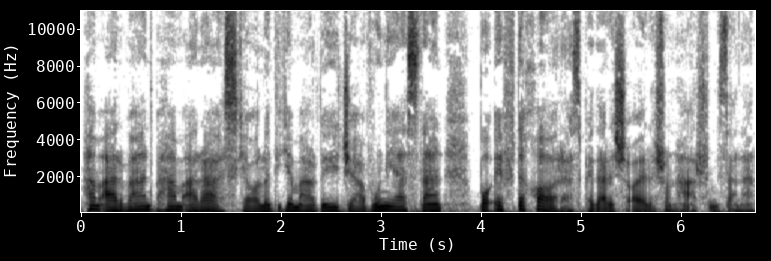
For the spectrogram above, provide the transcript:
هم اروند و هم عرس که حالا دیگه مردای جوونی هستن با افتخار از پدر شاعرشون حرف می‌زنن.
